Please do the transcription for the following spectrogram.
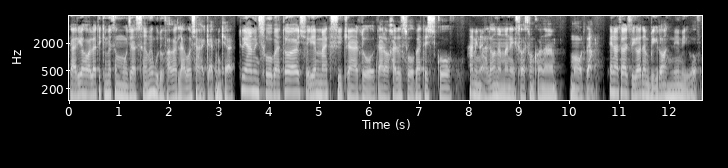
در یه حالتی که مثل مجسمه بود و فقط لباش حرکت می‌کرد. توی همین صحبتاش یه مکسی کرد و در آخر صحبتش گفت همین الانم من احساس می‌کنم مردم. به نظر زیادم بیراه نمی‌گفت.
